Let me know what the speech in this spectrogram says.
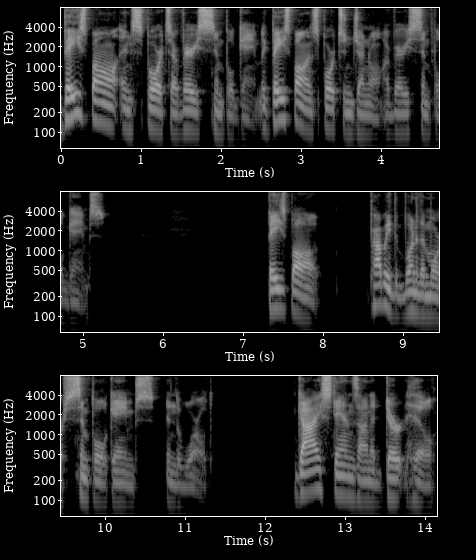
Baseball and sports are very simple game. Like baseball and sports in general are very simple games. Baseball, probably the, one of the more simple games in the world. Guy stands on a dirt hill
